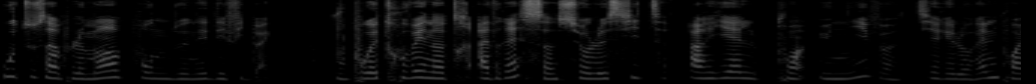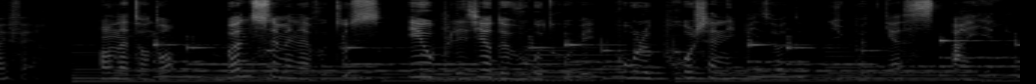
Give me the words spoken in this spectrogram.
ou tout simplement pour nous donner des feedbacks. Vous pourrez trouver notre adresse sur le site ariel.univ-lorraine.fr. En attendant, bonne semaine à vous tous et au plaisir de vous retrouver pour le prochain épisode du podcast Ariel.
